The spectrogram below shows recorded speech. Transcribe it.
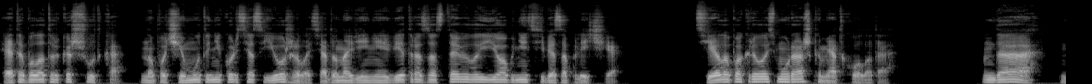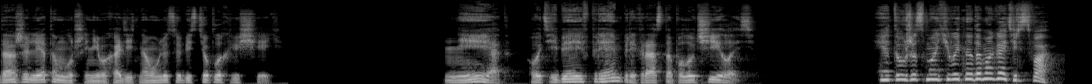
Это была только шутка, но почему-то Николь вся съежилась, а дуновение ветра заставило ее обнять себя за плечи. Тело покрылось мурашками от холода. Да, даже летом лучше не выходить на улицу без теплых вещей. Нет, у тебя и впрямь прекрасно получилось. Это уже смахивает на домогательство.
